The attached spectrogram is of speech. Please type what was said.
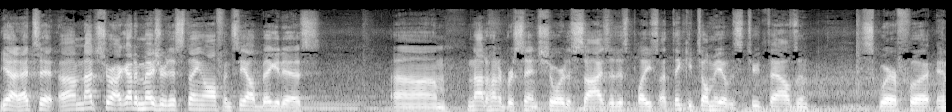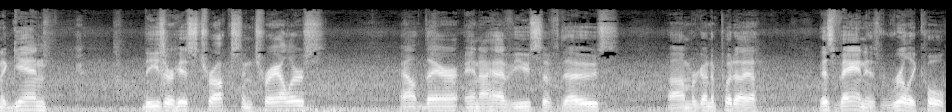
yeah, that's it. I'm not sure. I got to measure this thing off and see how big it is. Um, not 100% sure the size of this place. I think he told me it was 2,000 square foot. And again, these are his trucks and trailers out there. And I have use of those. Um, we're going to put a, this van is really cool.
